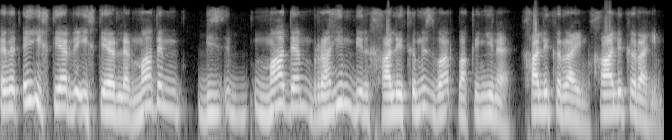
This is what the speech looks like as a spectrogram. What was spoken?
Evet ey ihtiyar ve ihtiyarlar madem biz madem rahim bir halikimiz var bakın yine halik rahim halik rahim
